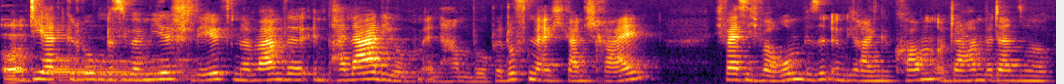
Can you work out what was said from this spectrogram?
Oh, und die hat gelogen, dass sie bei mir schläft. Und dann waren wir im Palladium in Hamburg. Da durften wir eigentlich gar nicht rein. Ich weiß nicht warum. Wir sind irgendwie reingekommen und da haben wir dann so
